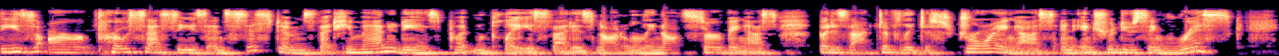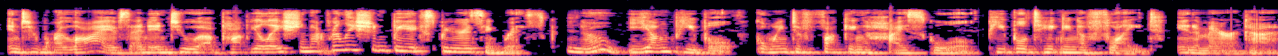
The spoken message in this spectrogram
These are processes and systems that humanity has put in place that is not only not serving us, but is actively destroying us and introducing risk into our lives and into a population that really shouldn't be experiencing risk No. young people going to fucking high school, people taking a flight in America.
